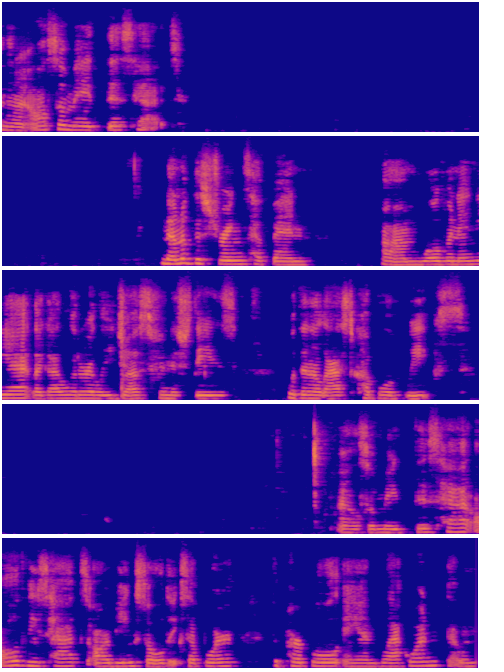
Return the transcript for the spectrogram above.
And then I also made this hat. none of the strings have been um, woven in yet. Like I literally just finished these within the last couple of weeks. I also made this hat. All of these hats are being sold except for the purple and black one. That one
